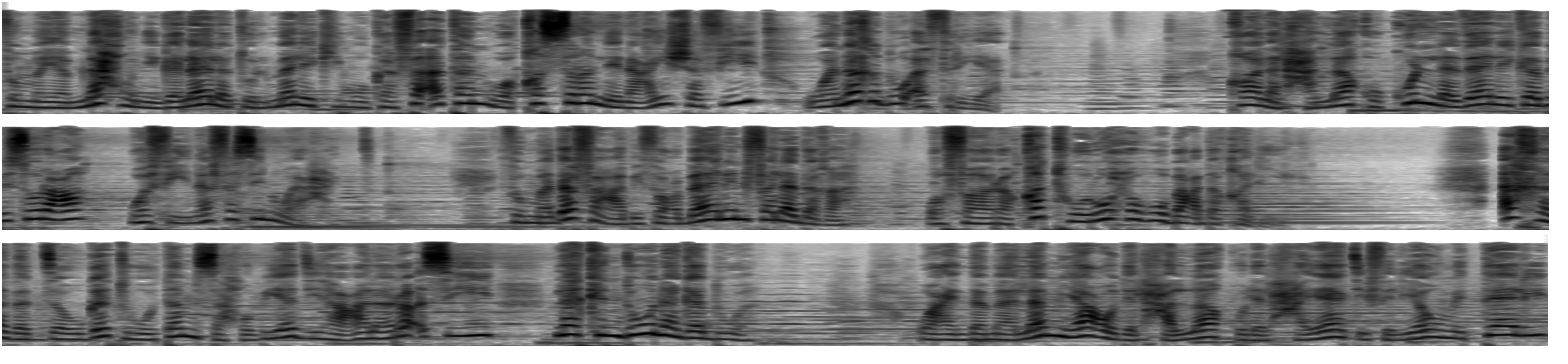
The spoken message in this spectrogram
ثم يمنحني جلالة الملك مكافأة وقصرا لنعيش فيه ونغدو أثرياء. قال الحلاق كل ذلك بسرعة وفي نفس واحد. ثم دفع بثعبان فلدغه وفارقته روحه بعد قليل. أخذت زوجته تمسح بيدها على رأسه لكن دون جدوى. وعندما لم يعد الحلاق للحياة في اليوم التالي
